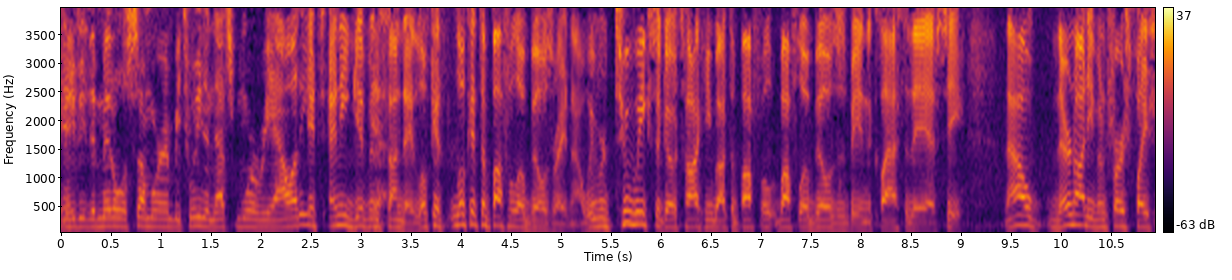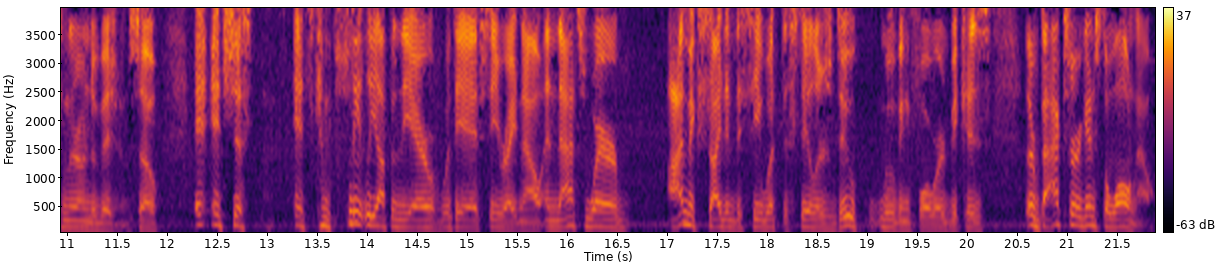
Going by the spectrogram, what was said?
maybe the middle is somewhere in between, and that's more reality. It's any given yeah. Sunday. Look at look at the Buffalo Bills right now. We were two weeks ago talking about the Buffalo, Buffalo Bills as being the class of the AFC. Now they're not even first place in their own division. So it, it's just it's completely up in the air with the AFC right now, and that's where I'm excited to see what the Steelers do moving forward because their backs are against the wall now.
